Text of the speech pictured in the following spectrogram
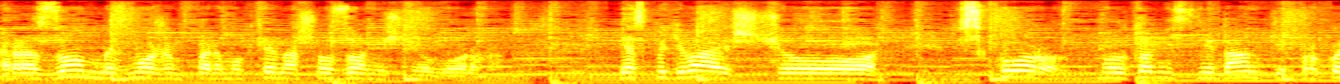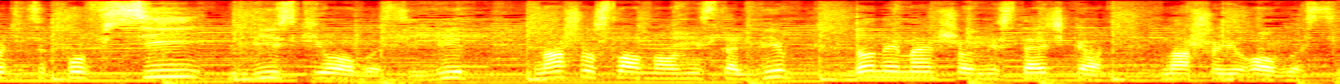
разом ми зможемо перемогти нашого зовнішнього ворога. Я сподіваюся, що скоро молитовні сніданки прокотяться по всій Львівській області від нашого славного міста Львів до найменшого містечка нашої області.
